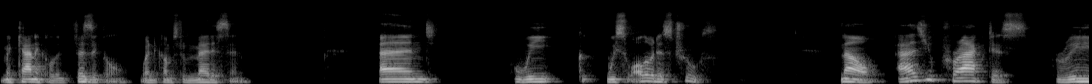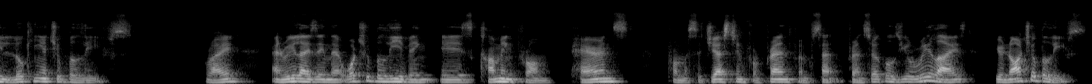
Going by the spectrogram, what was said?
mechanical and physical when it comes to medicine. And we, we swallow it as truth. Now, as you practice really looking at your beliefs, right? And realizing that what you're believing is coming from parents, from a suggestion from friends, from friend circles, you realize you're not your beliefs.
